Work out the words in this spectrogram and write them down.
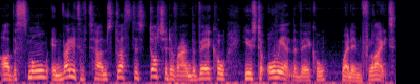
are the small, in relative terms, thrusters dotted around the vehicle used to orient the vehicle when in flight.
